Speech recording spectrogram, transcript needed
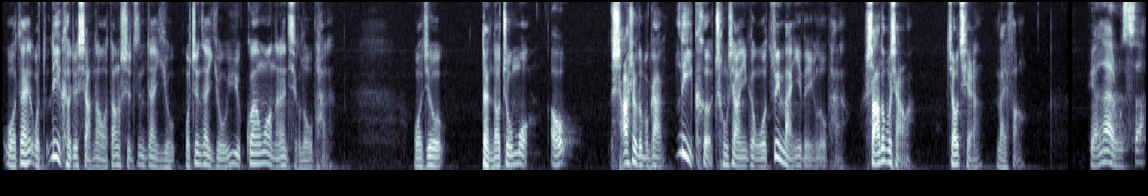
我在我立刻就想到，我当时正在犹，我正在犹豫观望的那几个楼盘，我就等到周末哦，啥事都不干，立刻冲向一个我最满意的一个楼盘，啥都不想了，交钱买房。原来如此啊。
